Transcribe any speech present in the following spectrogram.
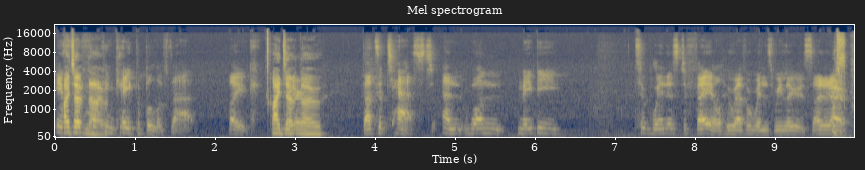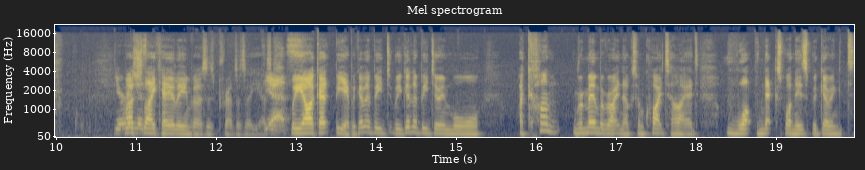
If I don't know. capable of that. Like, I don't know. That's a test, and one maybe to win is to fail. Whoever wins, we lose. I don't know. You're Much this- like Alien versus Predator, yes. Yes. We are go- yeah, we're gonna be we're gonna be doing more. I can't remember right now because I'm quite tired. What the next one is we're going to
